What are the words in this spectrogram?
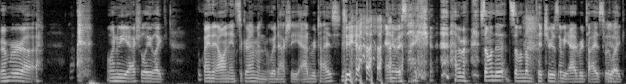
Remember uh, when we actually like went on Instagram and would actually advertise? yeah. and it was like I remember some of the some of the pictures that we advertised were Yeah. like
